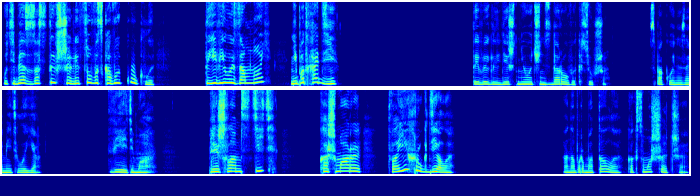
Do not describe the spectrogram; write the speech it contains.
У тебя застывшее лицо восковой куклы! Ты явилась за мной? Не подходи!» «Ты выглядишь не очень здоровой, Ксюша», — спокойно заметила я. «Ведьма! Пришла мстить? Кошмары твоих рук дело?» Она бормотала, как сумасшедшая,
